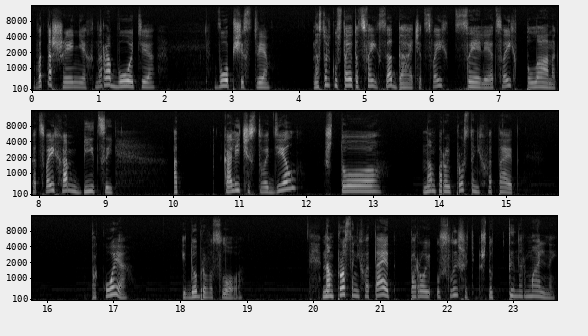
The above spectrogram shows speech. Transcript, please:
в отношениях, на работе, в обществе, настолько устает от своих задач, от своих целей, от своих планок, от своих амбиций, от количества дел – что нам порой просто не хватает покоя и доброго слова. Нам просто не хватает порой услышать, что ты нормальный.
